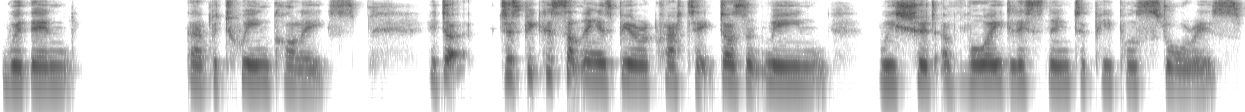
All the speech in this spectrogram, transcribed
within uh, between colleagues. Just because something is bureaucratic doesn't mean we should avoid listening to people's stories.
